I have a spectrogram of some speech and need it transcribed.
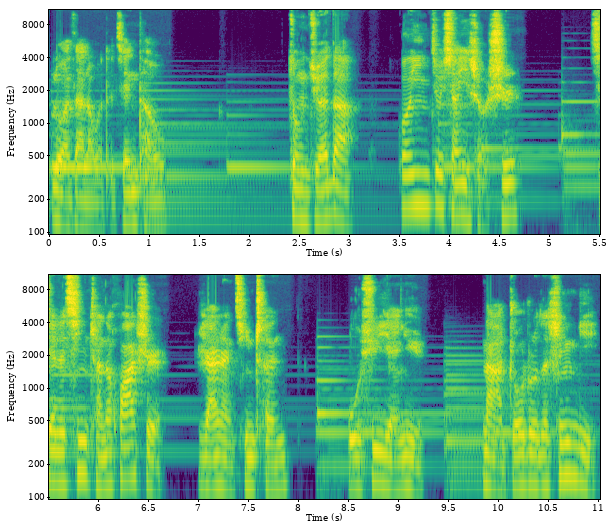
落在了我的肩头，总觉得光阴就像一首诗，写着清晨的花事，冉冉清晨，无需言语，那灼灼的深意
